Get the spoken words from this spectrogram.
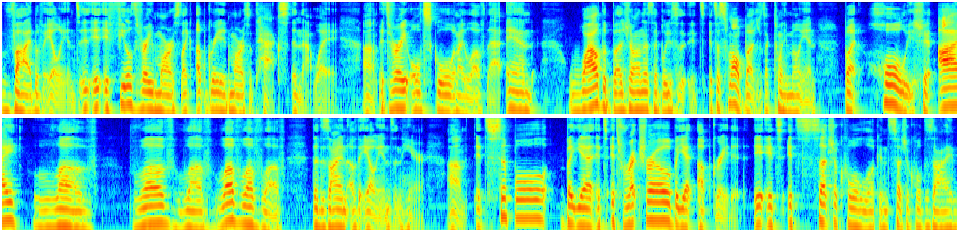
vibe of aliens. It, it, it, feels very Mars, like upgraded Mars attacks in that way. Um, it's very old school, and I love that. And while the budget on this, I believe it's it's a small budget, it's like twenty million, but holy shit, I love, love, love, love, love, love the design of the aliens in here. Um, it's simple, but yet it's it's retro, but yet upgraded. It, it's it's such a cool look and such a cool design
